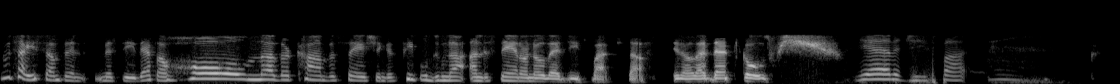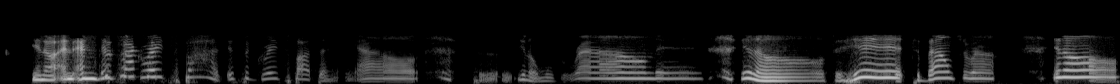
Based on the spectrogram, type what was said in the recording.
Let me tell you something, Misty. That's a whole nother conversation because people do not understand or know that G spot stuff. You know that that goes. Yeah, the G spot. You know, and and It's a great spot. It's a great spot to hang out, to you know move around in, you know to hit, to bounce around, you know,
